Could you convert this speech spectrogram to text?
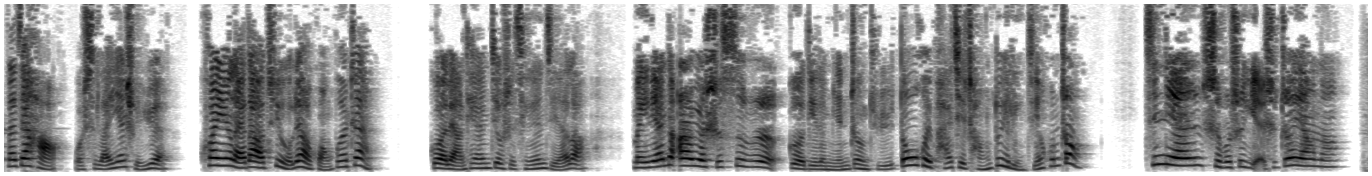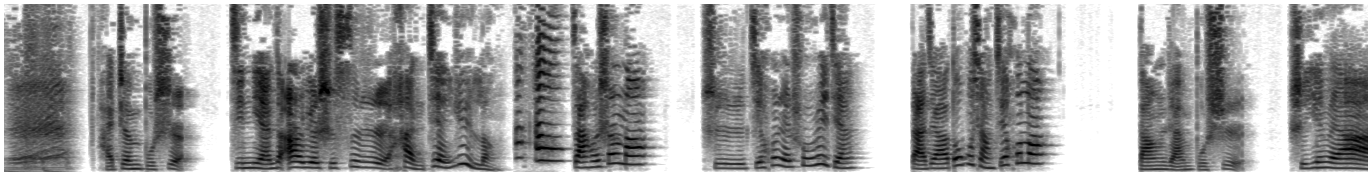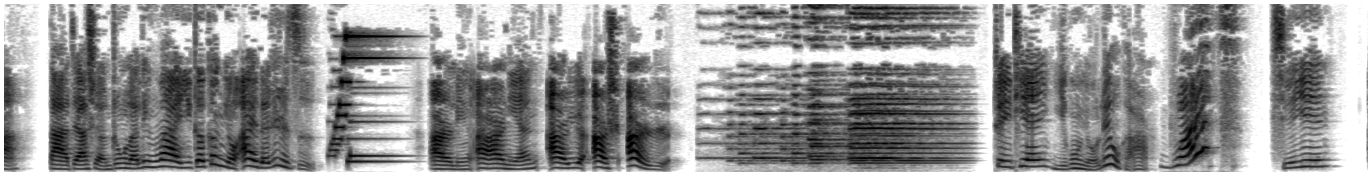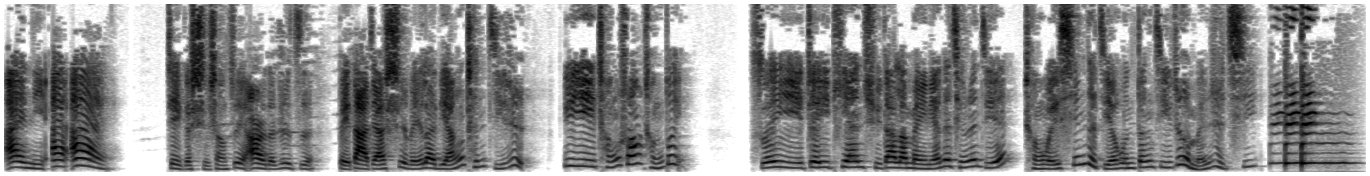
大家好，我是蓝颜水月，欢迎来到聚有料广播站。过两天就是情人节了，每年的二月十四日，各地的民政局都会排起长队领结婚证。今年是不是也是这样呢？还真不是，今年的二月十四日罕见遇冷，咋回事呢？是结婚人数锐减，大家都不想结婚了？当然不是，是因为啊。大家选中了另外一个更有爱的日子，二零二二年二月二十二日。这一天一共有六个二，what？谐音“爱你爱爱”。这个史上最二的日子被大家视为了良辰吉日，寓意成双成对，所以这一天取代了每年的情人节，成为新的结婚登记热门日期。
